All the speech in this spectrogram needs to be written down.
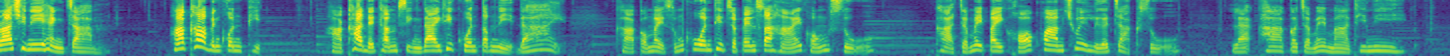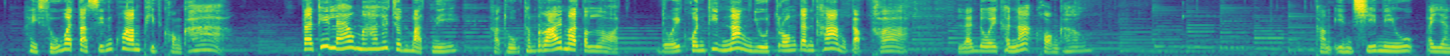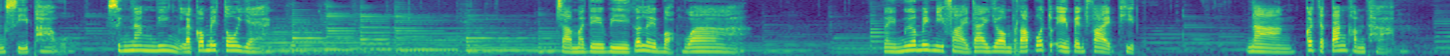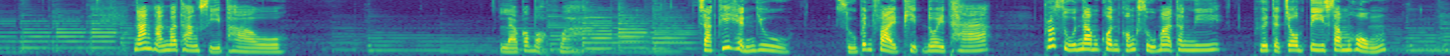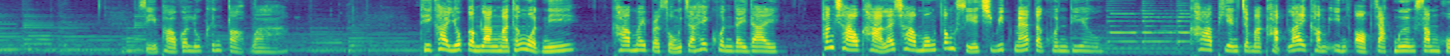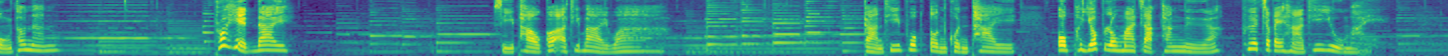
ราชินีแห่งจามหากข้าเป็นคนผิด หากข้าได้ทำสิ่งใดที่ควรตำหนิได้ข้าก็ไม่สมควรที่จะเป็นสหายของสูข้าจะไม่ไปขอความช่วยเหลือจากสู และข้าก็จะไม่มาที่นี่ ให้สูมาตัดสินความผิดของข้า แต่ที่แล้วมาและจนบัดนี้ข้าถูกทำร้ายมาตลอด โดยคนที่นั่งอยู่ตรงกันข้ามกับข้า และโดยคณะของเขาคำอินชี้นิ้วไปยังสีเผาซึ่งนั่งนิ่งและก็ไม่โต้แยง้ง จามาเดวีก็เลยบอกว่า ในเมื่อไม่มีฝ่ายใดยอมรับว่าตัวเองเป็นฝ่ายผิด นางก็จะตั้งคำถาม นางหันมาทางสีเผา แล้วก็บอกว่า จากที่เห็นอยู่ สูเป็นฝ่ายผิดโดยแท้ เพราะสูนำคนของสูมาทางนี้ เพื่อจะโจมตีซัมหง สีเผาก็ลุกขึ้นตอบว่า ที่ข้ายกกำลังมาทั้งหมดนี้ข้าไม่ประสงค์จะให้คนใด ๆ ทั้งชาวข่าและชาวมงต้องเสียชีวิตแม้แต่คนเดียวข้าเพียงจะมาขับไล่คำอินออกจากเมืองซัมหงเท่านั้น เพราะเหตุใด สีเผาก็อธิบายว่า การที่พวกตนคนไทย อพยพลงมาจากทางเหนือเพื่อจะไปหาที่อยู่ใหม่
